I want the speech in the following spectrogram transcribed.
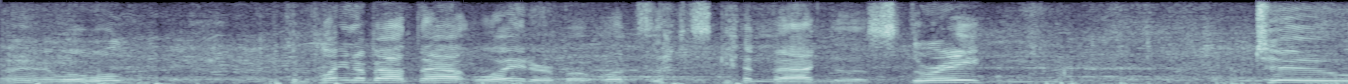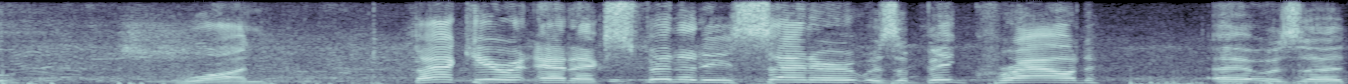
All right, well, we'll complain about that later, but let's, let's get back to this. Three, two, one. Back here at, at Xfinity Center, it was a big crowd. Uh, it was a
